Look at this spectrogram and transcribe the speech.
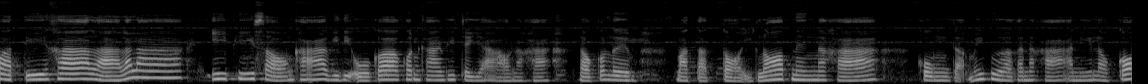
วัสดีค่ะลาลาลา EP 2 ค่ะวิดีโอก็ค่อนข้างที่จะยาวนะคะ เราก็เลยมาตัดต่ออีกรอบนึงนะคะ คงจะไม่เบื่อกันนะคะ อันนี้เราก็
